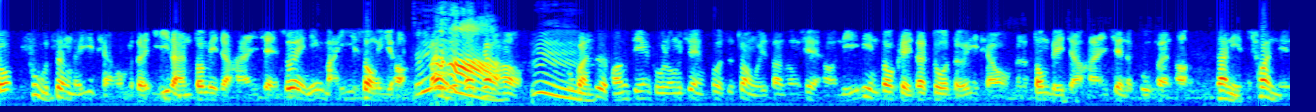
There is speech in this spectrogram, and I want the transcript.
都附赠了一条我们的宜兰东北角海岸线，所以你买一送一哈，真的好，票哈，嗯，不管是黄金芙蓉线或者是壮围沙丘线哈，你一定都可以再多得一条我们的东北角海岸线的部分哈，那你串联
